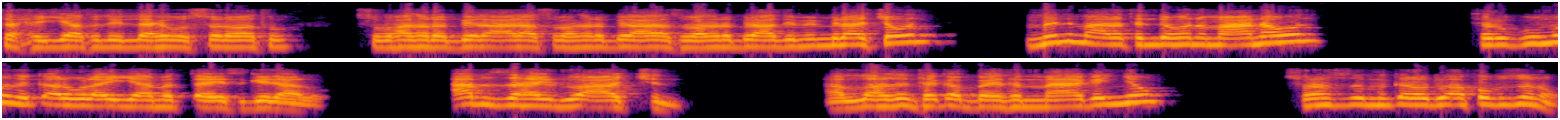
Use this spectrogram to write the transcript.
ተህያቱ ሊላሂ ወሰላቱ ሱብሃን ረቢል አላ ሱብሃን ረቢል አላ ሱብሃን ረቢል አዚም የሚላቸውን ምን ማለት እንደሆነ ማዕናውን ትርጉሙን ቀልቡ ላይ ያመጣ ይስገዳሉ አብዛኛው ዱዓችን አላህ ዘንድ ተቀባይነት የማያገኘው ሱራት የምንቀራው ዱዓ እኮ ብዙ ነው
